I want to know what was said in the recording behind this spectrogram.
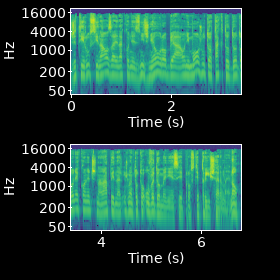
že tí Rusi naozaj nakoniec nič neurobia a oni môžu to takto do, do nekonečna napínať, už len toto uvedomenie si je proste príšerné. No,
